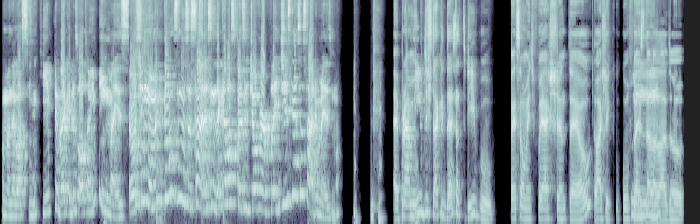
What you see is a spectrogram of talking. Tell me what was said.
com o meu negocinho aqui, porque vai que eles voltam em mim, mas eu achei um momento tão desnecessário, assim, daquelas coisas de overplay desnecessário mesmo. É, para mim, o destaque dessa tribo, pessoalmente, foi a Chantel. Eu achei que o confesso dela lá do,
